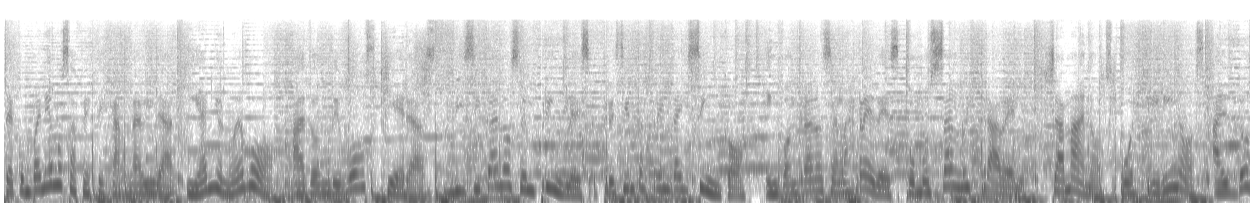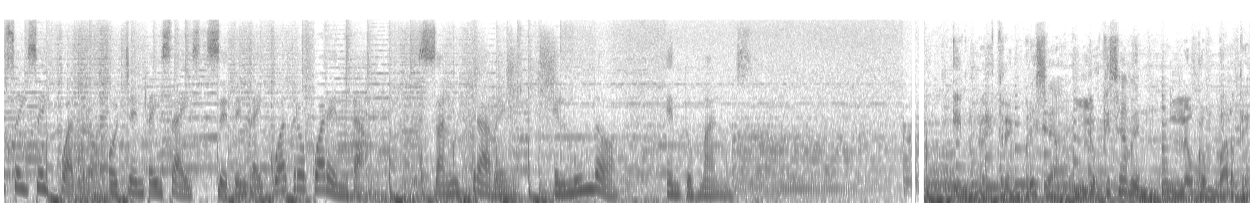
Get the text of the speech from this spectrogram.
te acompañamos a festejar Navidad y Año Nuevo a donde vos quieras. Visítanos en Pringles 335. Encontranos en las redes como San Luis Travel. Llámanos o escribinos al 2664 86 74 40. San Luis Travel. El mundo en tus manos. Nuestra empresa, los que saben lo comparten.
